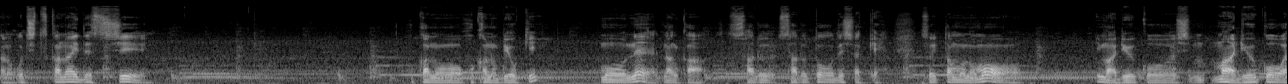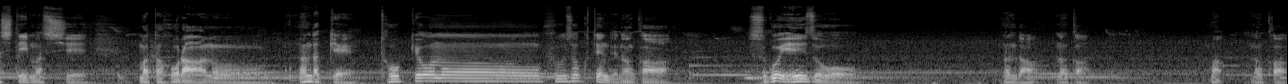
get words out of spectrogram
あの落ち着かないですし他の他の病気？もうねなんかサルサル痘でしたっけ？そういったものも今流行しまあ流行はしていますしまたほらあのなんだっけ？東京の風俗店でなんかすごい映像をなんだ？なんかまなんか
